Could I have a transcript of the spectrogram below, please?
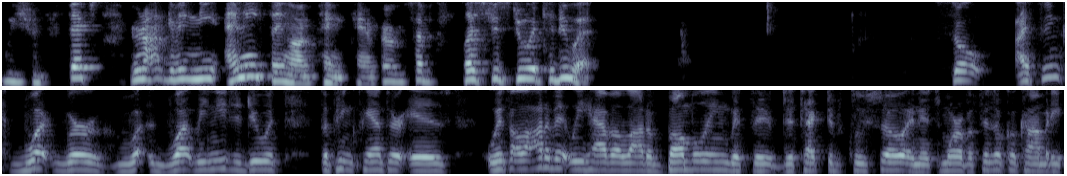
we should fix. You're not giving me anything on Pink Panther except let's just do it to do it. So I think what we're what, what we need to do with the Pink Panther is with a lot of it, we have a lot of bumbling with the Detective Clouseau, and it's more of a physical comedy.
